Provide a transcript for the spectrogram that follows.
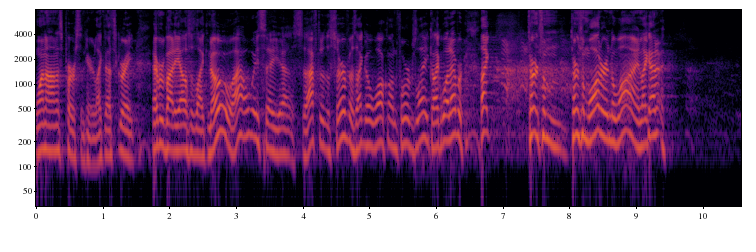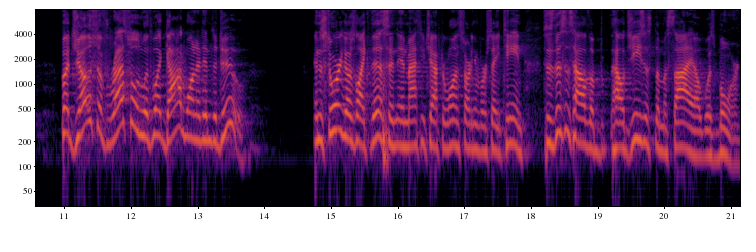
One honest person here. Like, that's great. Everybody else is like, no, I always say yes. After the service, I go walk on Forbes Lake. Like, whatever. Like, turn some, turn some water into wine. Like, I, don't. but Joseph wrestled with what God wanted him to do. And the story goes like this in, in Matthew chapter 1, starting in verse 18. It says, This is how, the, how Jesus the Messiah was born.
